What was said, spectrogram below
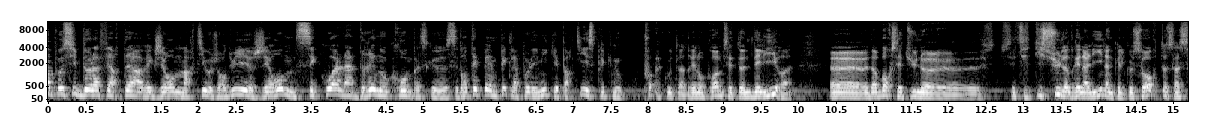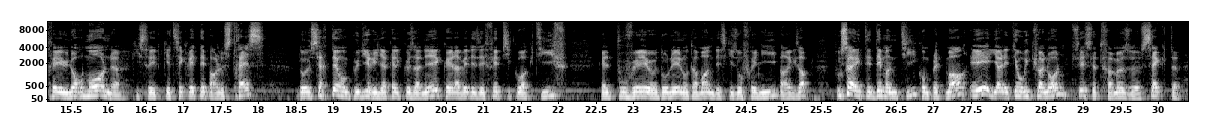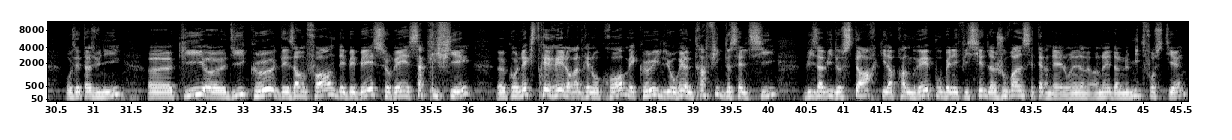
Impossible de la faire taire avec Jérôme Marty aujourd'hui. Jérôme, c'est quoi l'adrénochrome? Parce que c'est dans TPMP que la polémique est partie, explique-nous. Écoute, l'adrénochrome, c'est un délire. Euh, d'abord, c'est une, euh, c'est issu de l'adrénaline en quelque sorte. Ça serait une hormone qui, qui est sécrétée par le stress, dont certains ont pu dire il y a quelques années qu'elle avait des effets psychoactifs, qu'elle pouvait euh, donner notamment des schizophrénies, par exemple. Tout ça a été démenti complètement. Et il y a les théories QAnon, tu sais, cette fameuse secte aux États-Unis, qui dit que des enfants, des bébés seraient sacrifiés, qu'on extrairait leur adrénochrome et qu'il y aurait un trafic de celles-ci vis-à-vis de stars qu'il apprendrait pour bénéficier de la jouvence éternelle. On est dans le mythe faustien.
